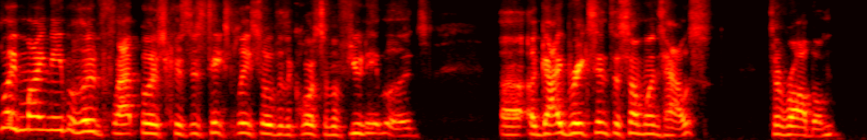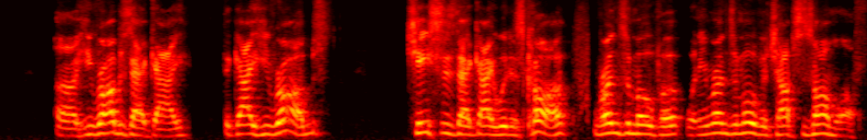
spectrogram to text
like my neighborhood, Flatbush, because this takes place over the course of a few neighborhoods. Uh, a guy breaks into someone's house to rob him. Uh, he robs that guy. The guy he robs chases that guy with his car, runs him over. When he runs him over, chops his arm off.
